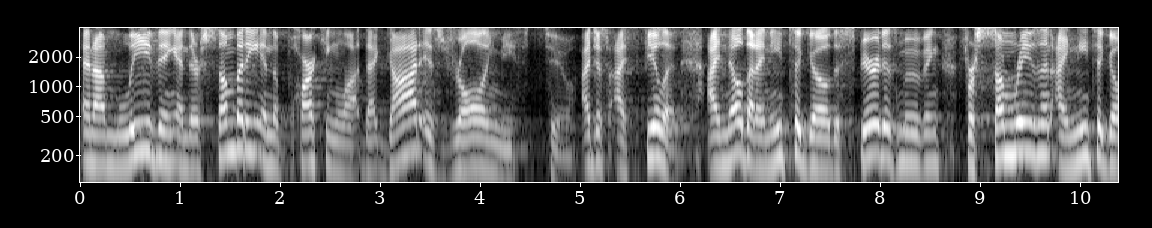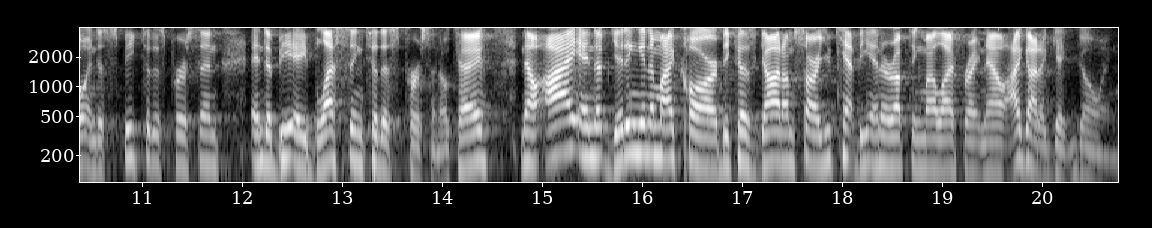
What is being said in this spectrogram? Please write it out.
and I'm leaving, and there's somebody in the parking lot that God is drawing me to. I just, I feel it. I know that I need to go. The Spirit is moving. For some reason, I need to go and to speak to this person and to be a blessing to this person, okay? Now, I end up getting into my car because, God, I'm sorry, you can't be interrupting my life right now. I got to get going.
